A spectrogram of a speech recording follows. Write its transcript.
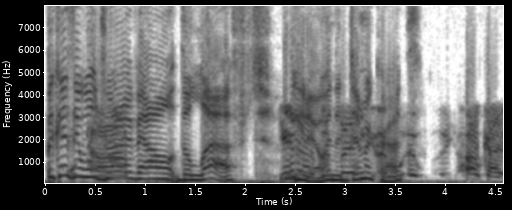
Because it will Uh, drive out the left, you know, and the thing- Democrats. uh, Okay,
